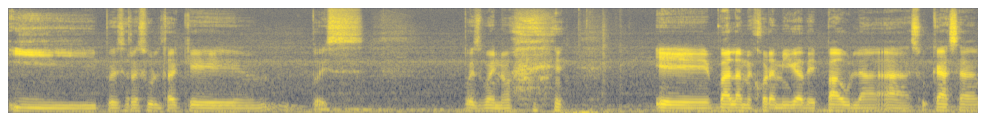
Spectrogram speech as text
Y pues resulta que, pues, pues bueno, eh, va la mejor amiga de Paula a su casa,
